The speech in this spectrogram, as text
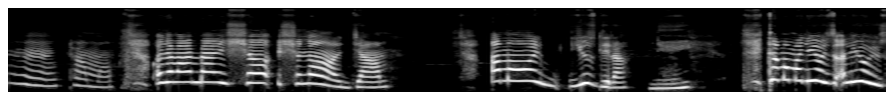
Hmm, tamam. O zaman ben şu, şunu alacağım. Ama o 100 lira. Ne? Tamam alıyoruz alıyoruz.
